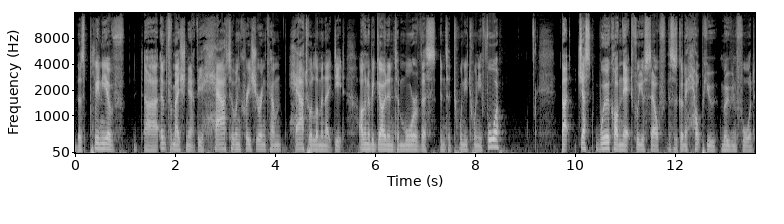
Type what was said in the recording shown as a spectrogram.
There's plenty of uh, information out there how to increase your income, how to eliminate debt. I'm going to be going into more of this into 2024. But just work on that for yourself. This is going to help you moving forward.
